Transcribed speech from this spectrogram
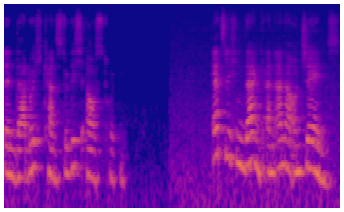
denn dadurch kannst du dich ausdrücken. Herzlichen Dank an Anna und James.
